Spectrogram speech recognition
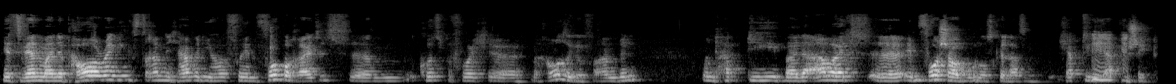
Jetzt wären meine Power Rankings dran. Ich habe die vorhin vorbereitet, ähm, kurz bevor ich äh, nach Hause gefahren bin und habe die bei der Arbeit äh, im Vorschau-Modus gelassen. Ich habe die nicht mhm. abgeschickt.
